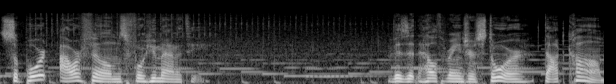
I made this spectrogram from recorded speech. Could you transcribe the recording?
Support our films for humanity. Visit healthrangerstore.com.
